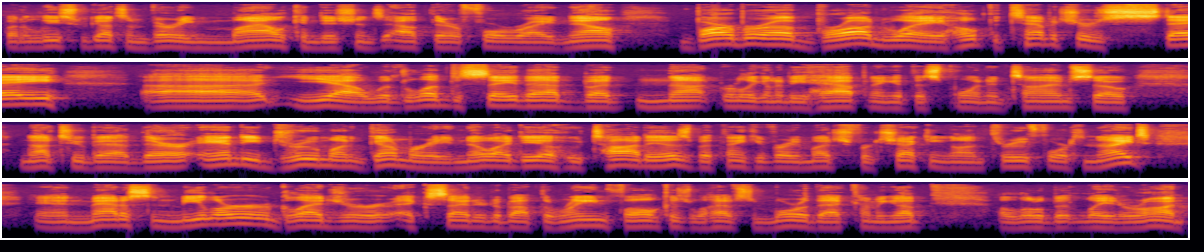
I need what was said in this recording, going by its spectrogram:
but at least we got some very mild conditions out there for right now. Barbara Broadway, hope the temperatures stay. Uh, yeah, would love to say that, but not really going to be happening at this point in time, so not too bad there. Andy Drew Montgomery, no idea who Todd is, but thank you very much for checking on through for tonight. And Madison Mealer, glad you're excited about the rainfall because we'll have some more of that coming up a little bit later on.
